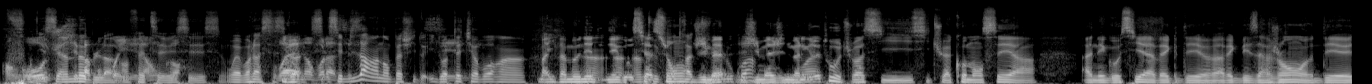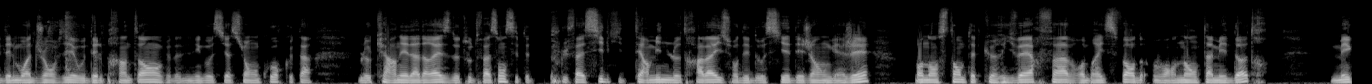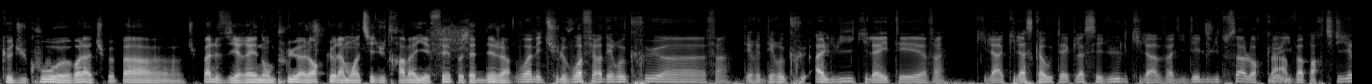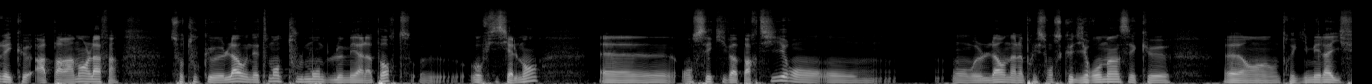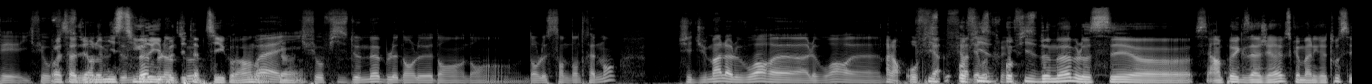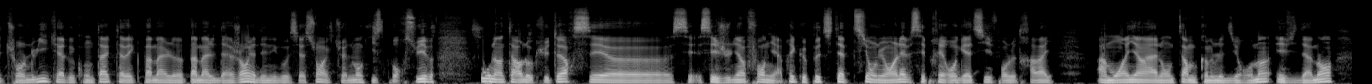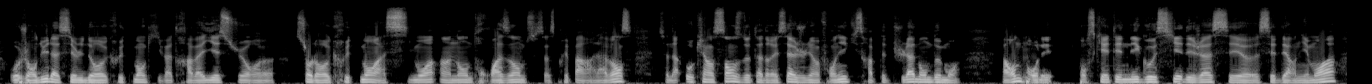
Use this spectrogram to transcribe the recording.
en gros, c'est un meuble là. En fait, c'est ouais, voilà, c'est bizarre, hein, n'empêche. Il doit, peut-être y avoir un. Bah, il va mener des négociations, j'imagine malgré tout. Tu vois, si, si tu as commencé à, à négocier avec des, euh, avec des agents euh, dès, dès, le mois de janvier ou dès le printemps, que tu as des négociations en cours, que tu as le carnet d'adresses de toute façon, c'est peut-être plus facile qu'ils terminent le travail sur des dossiers déjà engagés. Pendant ce temps, peut-être que River, Favre, Braceford vont en entamer d'autres mais que du coup, euh, voilà, tu peux pas, euh, tu peux pas le virer non plus alors que la moitié du travail est fait peut-être déjà. Ouais, mais tu le vois faire des recrues, euh, enfin des, des, recrues à lui qu'il a été, enfin qu'il a, qu'il a scouté avec la cellule, qu'il a validé lui tout ça, alors qu'il bah. va partir et que apparemment là, enfin surtout que là honnêtement tout le monde le met à la porte officiellement. on sait qu'il va partir. On, on, là, on a l'impression, ce que dit Romain, c'est que euh, entre guillemets là il fait il fait office ouais, ça devient le mystigris petit à petit quoi hein, ouais euh. il fait office de meuble dans le dans, dans, dans le centre d'entraînement. J'ai du mal à le voir euh, à le voir alors office, office, de meuble c'est c'est un peu exagéré parce que malgré tout c'est toujours lui qui a le contact avec pas mal pas mal d'agents. Il y a des négociations actuellement qui se poursuivent où l'interlocuteur c'est c'est Julien Fournier. Après que petit à petit on lui enlève ses prérogatives pour le travail à moyen et à long terme, comme le dit Romain, évidemment. Aujourd'hui, la cellule de recrutement qui va travailler sur, euh, sur le recrutement à 6 mois, 1 an, 3 ans, parce que ça se prépare à l'avance, ça n'a aucun sens de t'adresser à Julien Fournier qui sera peut-être plus là dans 2 mois. Par contre, pour, mm. les, pour ce qui a été négocié déjà ces, euh, ces derniers mois,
